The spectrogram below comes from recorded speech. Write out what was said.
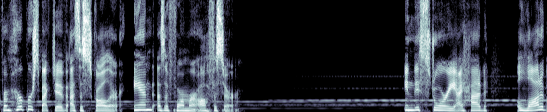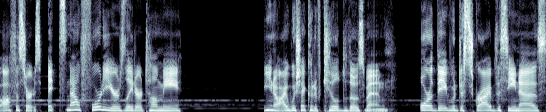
from her perspective as a scholar and as a former officer. In this story, I had a lot of officers, it's now 40 years later, tell me you know, I wish I could have killed those men. Or they would describe the scene as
